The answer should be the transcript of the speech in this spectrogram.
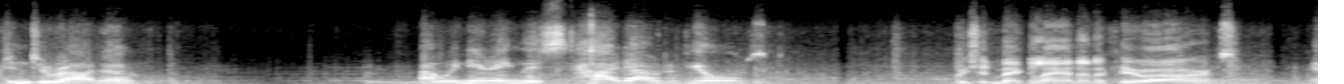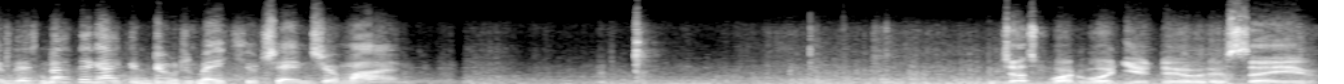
Captain Gerardo, are we nearing this hideout of yours? We should make land in a few hours. And there's nothing I can do to make you change your mind. Just what would you do to save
